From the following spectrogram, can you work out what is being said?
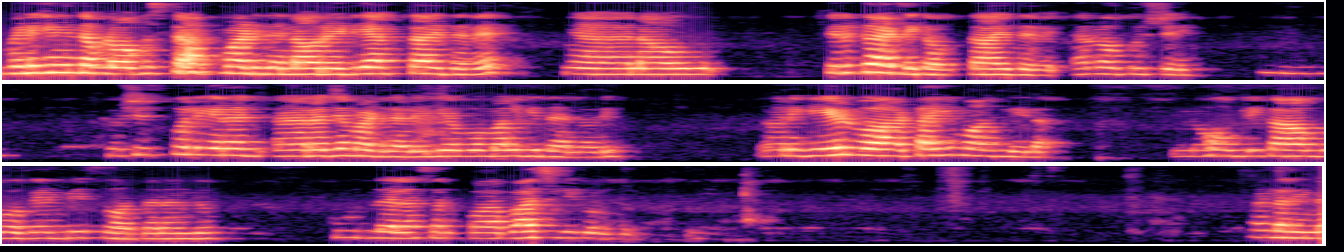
ಬೆಳಗಿನಿಂದ ಬ್ಲಾಗ್ ಸ್ಟಾರ್ಟ್ ಮಾಡಿದೆ. ನಾವು ರೆಡಿ ಆಗ್ತಾ ಇದ್ದೇವೆ. ನಾವು ತಿರುಗಾಡ್ಲಿಕ್ಕೆ ಹೋಗ್ತಾ ಇದ್ದೇವೆ. ಅಲ್ವಾ ಖುಷಿ? ಖುಷಿ ಸ್ಕೂಲಿಗೆ ರಜೆ ಮಾಡಿದಾಳೆ ಇಲ್ಲಿ ಒಬ್ಬ ಮಲಗಿದ್ದಾನೆ ನೋಡಿ. ಅವನಿಗೆ ಹೇಳುವ ಟೈಮ್ ಆಗ್ಲಿಲ್ಲ. ಇನ್ನು ಹೋಗ್ಲಿಕ್ಕೆ ಆಗುವಾಗ ಎಬ್ಬಿಸುವ ಅಂತ ನಂದು ಕೂದಲೆಲ್ಲ ಸ್ವಲ್ಪ ಬಾಚ್ಲಿಕ್ಕೆ ಉಂಟು. ಅಣ್ಣ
